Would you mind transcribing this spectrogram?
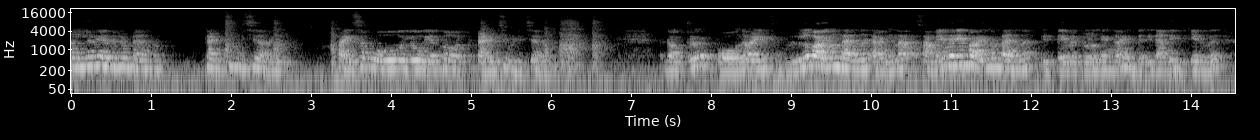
നല്ല വേദന ഉണ്ടായിരുന്നു. കടിച്ചു പിടിച്ച് ഇറങ്ങി. പൈസ പോവല്ലോ എന്ന് ഓർത്ത് കടിച്ചു പിടിച്ച് ഇറങ്ങി. ഡോക്ടർ പോകുന്ന വഴി ഫുള്ള് പറയുന്നുണ്ടായിരുന്നു. ഇറങ്ങുന്ന സമയം വരെയും പറയുന്നുണ്ടായിരുന്നു. ഇട്ടേ പറ്റുള്ളൂ കെങ്ങ ഇട ഇടാതിരിക്കരുത്.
